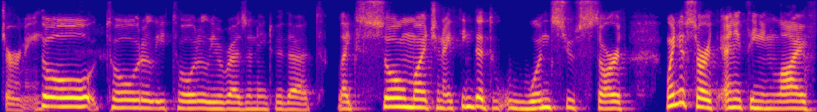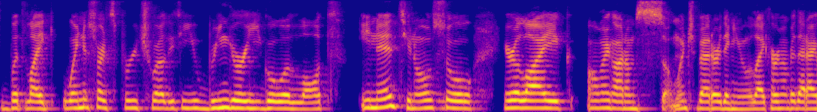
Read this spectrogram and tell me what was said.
journey. So totally, totally resonate with that. Like so much. And I think that once you start, when you start anything in life, but like when you start spirituality, you bring your ego a lot in it, you know? So you're like, oh my God, I'm so much better than you. Like, I remember that I,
